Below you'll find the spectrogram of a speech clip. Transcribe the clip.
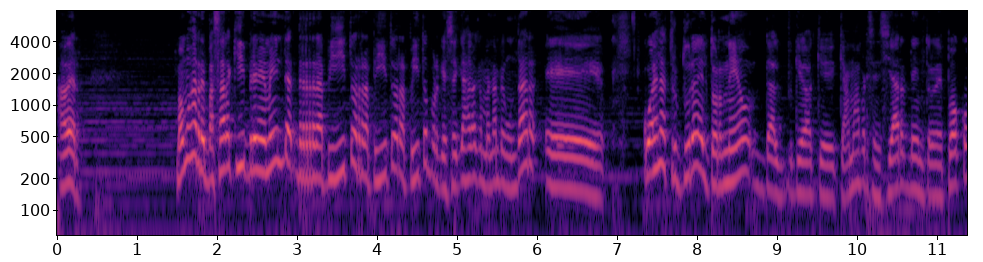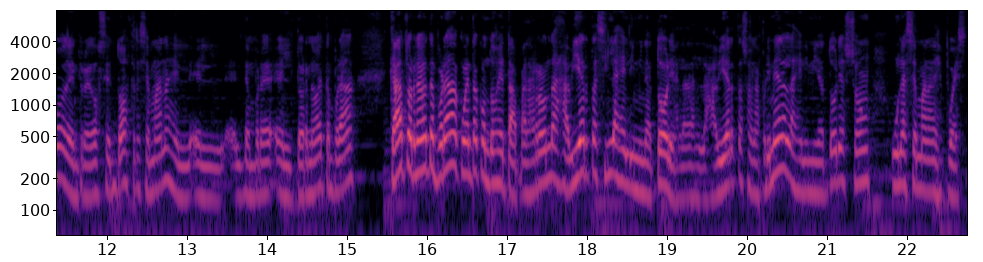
A ver, Vamos a repasar aquí brevemente, rapidito, rapidito, rapidito, porque sé que es algo que me van a preguntar. Eh, ¿Cuál es la estructura del torneo que, vamos a presenciar dentro de poco, dentro de 12, 2, 3 semanas, el, torneo de temporada? Cada torneo de temporada cuenta con dos etapas, las rondas abiertas y las eliminatorias. Las, abiertas son las primeras, las eliminatorias son una semana después.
